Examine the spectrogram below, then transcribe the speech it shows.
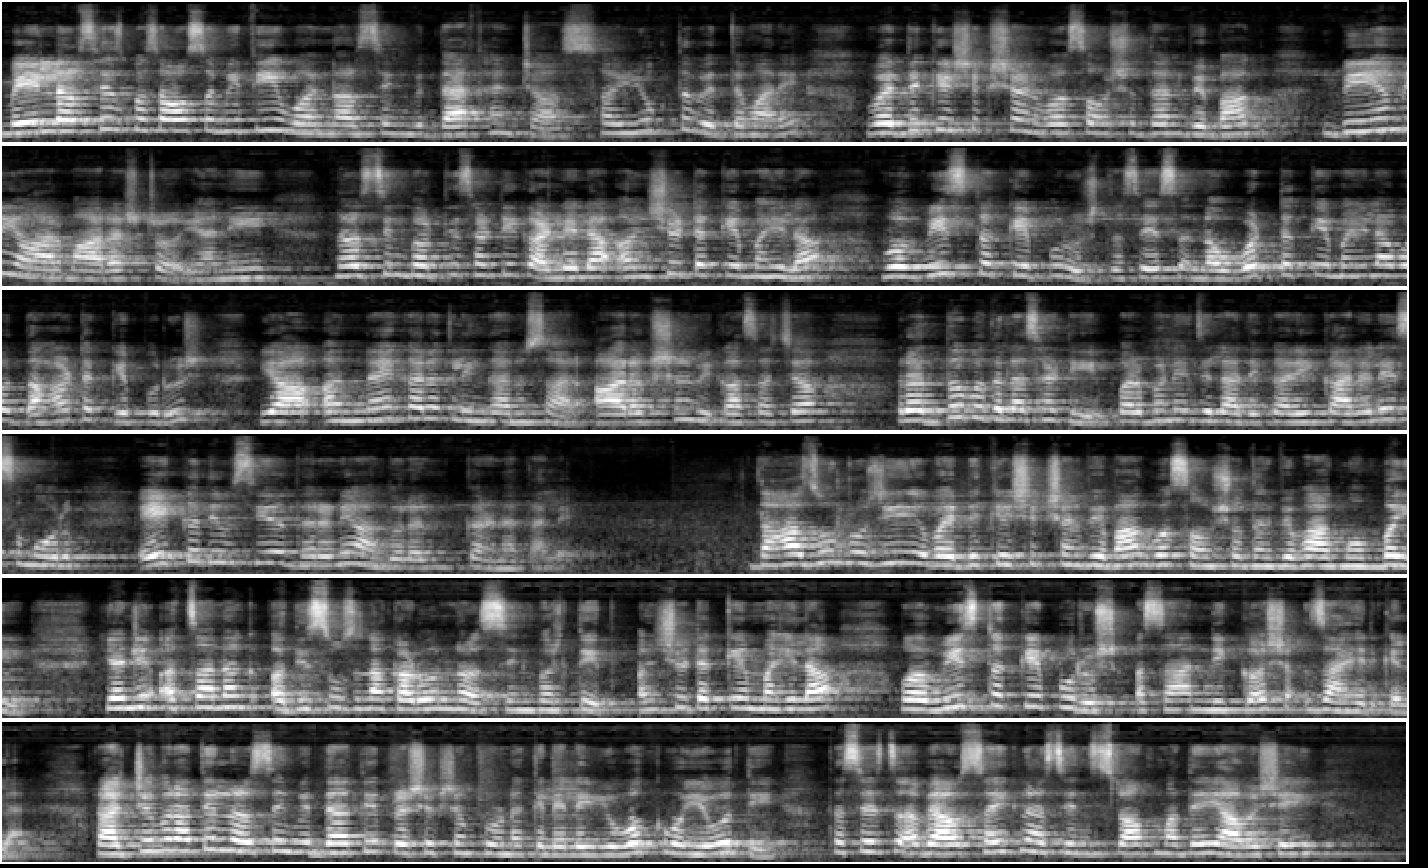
Mail nurses बचाव समिती व नर्सिंग विद्यार्थ्यांच्या संयुक्त विद्यमाने वैद्यकीय शिक्षण व संशोधन विभाग B M E R Maharashtra यांनी नर्सिंग भरतीसाठी काढलेल्या ऐंशी टक्के महिला व वीस टक्के पुरुष तसेच नव्वद टक्के महिला व दहा टक्के पुरुष या अन्यायकारक लिंगानुसार आरक्षण विकासाच्या रद्दबदलासाठी परभणी जिल्हाधिकारी कार्यालयासमोर एक दिवसीय धरणे आंदोलन करण्यात आले. दहा जून रोजी वैद्यकीय शिक्षण विभाग व संशोधन विभाग मुंबई यांनी अचानक अधिसूचना काढून नर्सिंग भरतीत ऐंशी टक्के महिला व वीस टक्के पुरुष असा निकष जाहीर केला आहे राज्यभरातील नर्सिंग विद्यार्थी प्रशिक्षण पूर्ण केलेले युवक व युवती तसेच व्यावसायिक नर्सिंग स्टाफमध्ये याविषयी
